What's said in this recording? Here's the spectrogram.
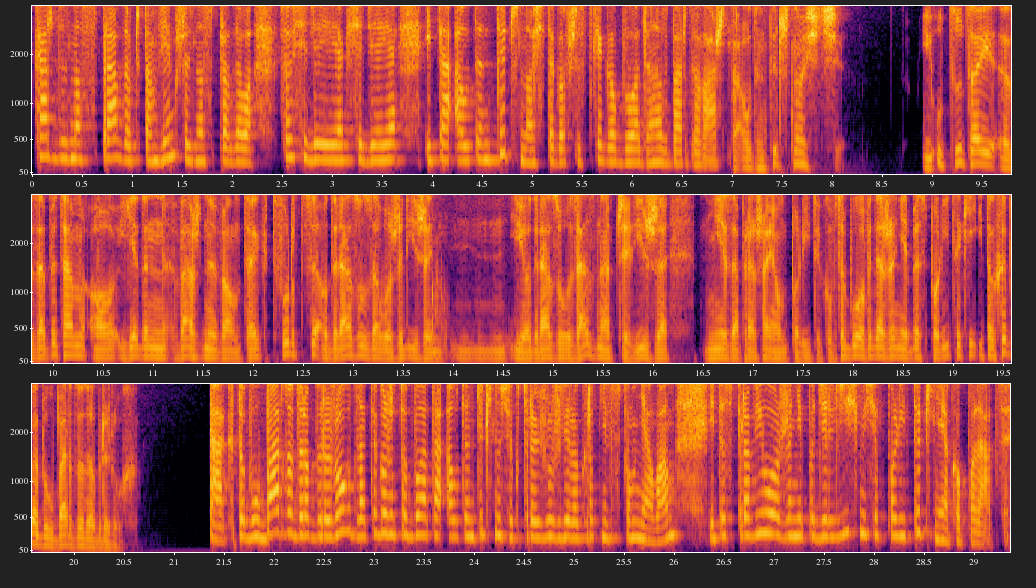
Każdy z nas sprawdzał, czy tam większość z nas sprawdzała, co się dzieje, jak się dzieje i ta autentyczność tego wszystkiego była dla nas bardzo ważna. Ta autentyczność i tutaj zapytam o jeden ważny wątek. Twórcy od razu założyli że, i od razu zaznaczyli, że nie zapraszają polityków. To było wydarzenie bez polityki i to chyba był bardzo dobry ruch. Tak, to był bardzo dobry ruch, dlatego że to była ta autentyczność, o której już wielokrotnie wspomniałam i to sprawiło, że nie podzieliliśmy się politycznie jako Polacy,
